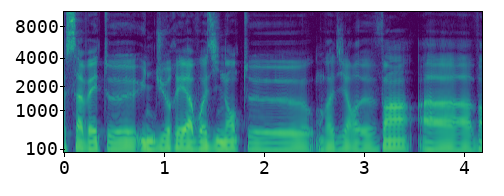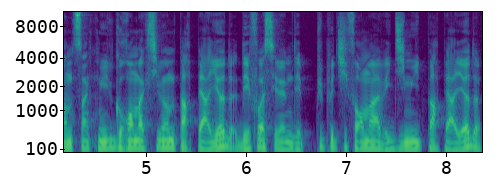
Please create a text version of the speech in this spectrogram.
ça va être une durée avoisinante, on va dire 20 à 25 minutes grand maximum par période. Des fois, c'est même des plus petits formats avec 10 minutes par période.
